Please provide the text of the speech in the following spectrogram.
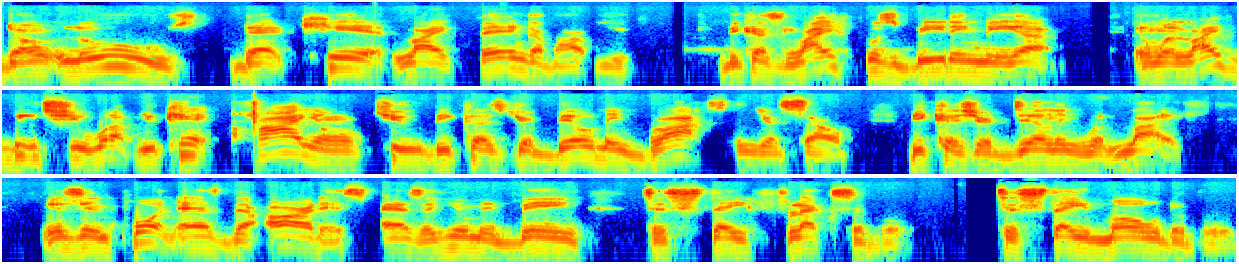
don't lose that kid like thing about you because life was beating me up. And when life beats you up, you can't cry on cue because you're building blocks in yourself because you're dealing with life. It's important as the artist, as a human being, to stay flexible, to stay moldable.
